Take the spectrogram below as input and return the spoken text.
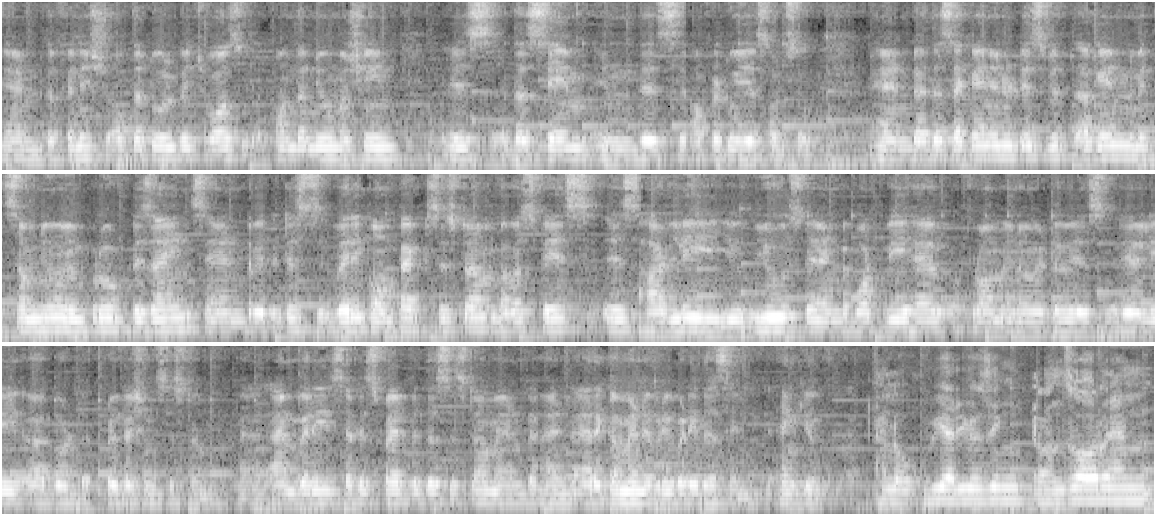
and the finish of the tool which was on the new machine is the same in this after two years also and uh, the second unit is with again with some new improved designs and it is very compact system. Our space is hardly used and what we have from innovative is really a good filtration system. I am very satisfied with the system and and i recommend everybody the same. Thank you. Hello, we are using Transor and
